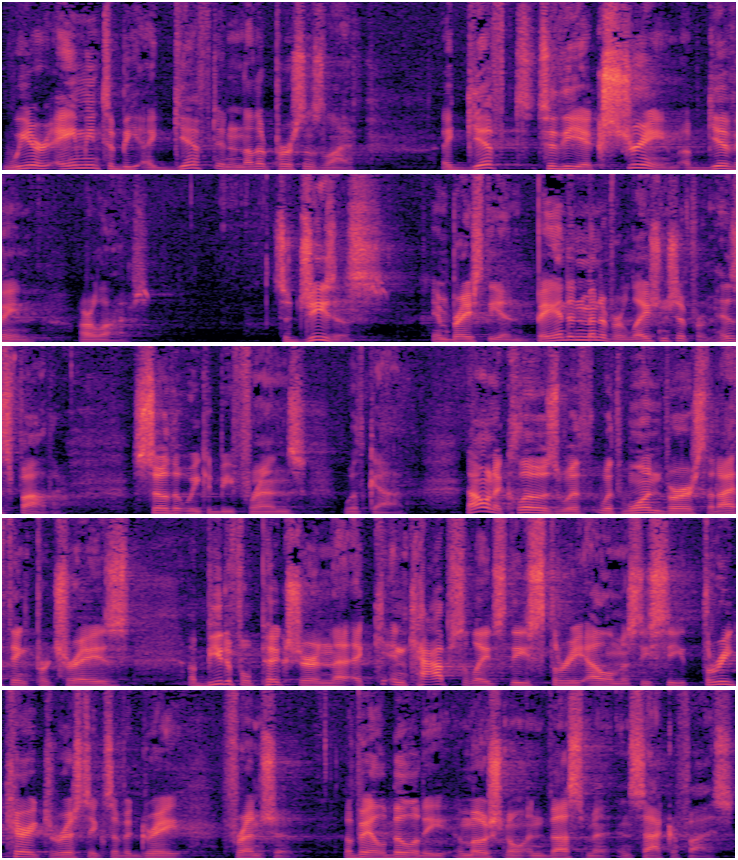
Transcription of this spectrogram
We are aiming to be a gift in another person's life, a gift to the extreme of giving our lives. So, Jesus embraced the abandonment of relationship from his father so that we could be friends with God. Now, I want to close with, with one verse that I think portrays a beautiful picture and that encapsulates these three elements, these three characteristics of a great friendship availability, emotional investment, and sacrifice.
